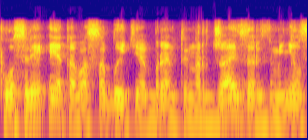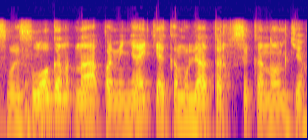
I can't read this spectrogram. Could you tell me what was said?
После этого события бренд Energizer изменил свой слоган на «Поменяйте аккумулятор, сэкономьте».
